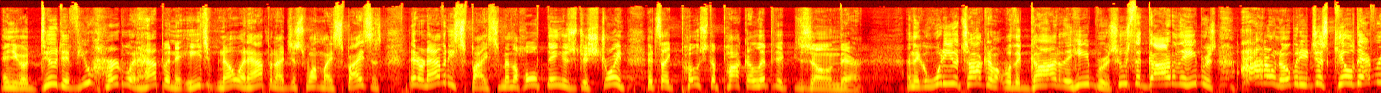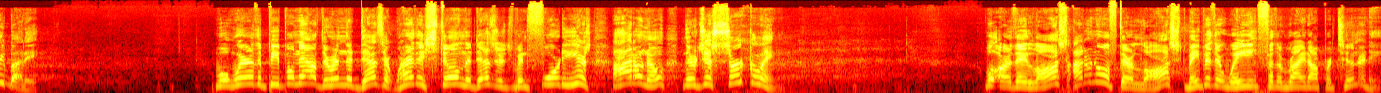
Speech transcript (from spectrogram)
And you go, dude, have you heard what happened to Egypt? No, what happened? I just want my spices. They don't have any spices, man. The whole thing is destroyed. It's like post apocalyptic zone there. And they go, What are you talking about? Well, the God of the Hebrews. Who's the God of the Hebrews? I don't know, but he just killed everybody. Well, where are the people now? They're in the desert. Why are they still in the desert? It's been 40 years. I don't know. They're just circling. Well, are they lost? I don't know if they're lost. Maybe they're waiting for the right opportunity.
